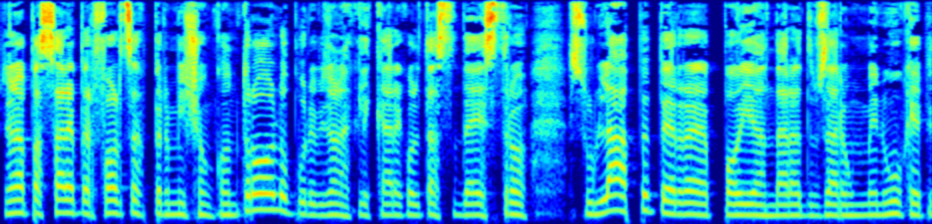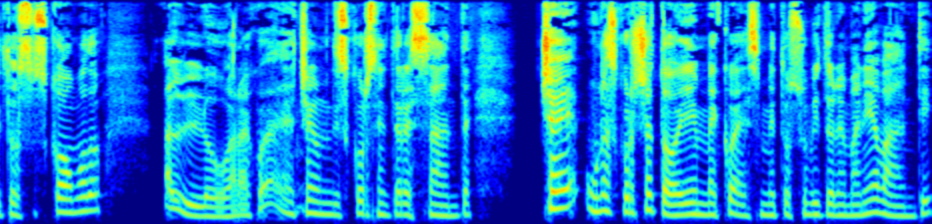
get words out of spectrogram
Bisogna passare per forza per mission control oppure bisogna cliccare col tasto destro sull'app per poi andare ad usare un menu che è piuttosto scomodo. Allora, qua c'è un discorso interessante. C'è una scorciatoia in macOS, metto subito le mani avanti,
